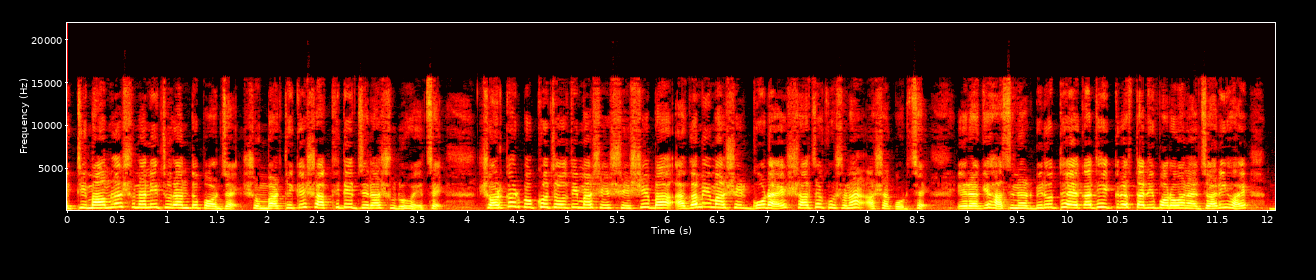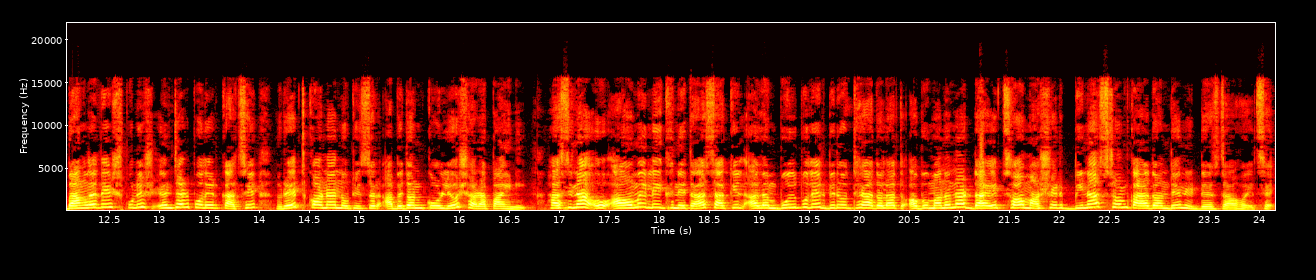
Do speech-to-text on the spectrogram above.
একটি মামলা শুনানি চূড়ান্ত পর্যায়ে, সোমবার থেকে সাক্ষীদের জেরা শুরু হয়েছে। সরকার পক্ষ চলতি মাসের শেষে বা আগামী মাসের গোড়ায় সাজা ঘোষণার আশা করছে। এর আগে হাসিনার বিরুদ্ধে একাধিক গ্রেফতারি পরোয়ানা জারি হয়। বাংলাদেশ পুলিশ ইন্টারপোলের কাছে রেড কর্নার নোটিশের আবেদন করলেও সাড়া পায়নি। হাসিনা ও আওয়ামী লীগ নেতা সাকিল আলম বুলবুলের বিরুদ্ধে আদালত অবমাননার দায়ে ছ মাসের বিনাশ্রম কারাদণ্ডের নির্দেশ দেওয়া হয়েছে।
